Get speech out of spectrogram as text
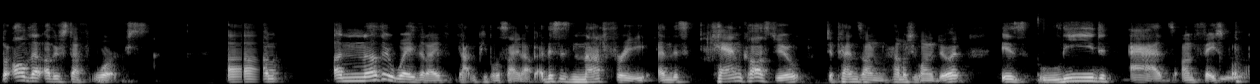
but all that other stuff works. Um, another way that I've gotten people to sign up, and this is not free, and this can cost you, depends on how much you want to do it, is lead ads on Facebook.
